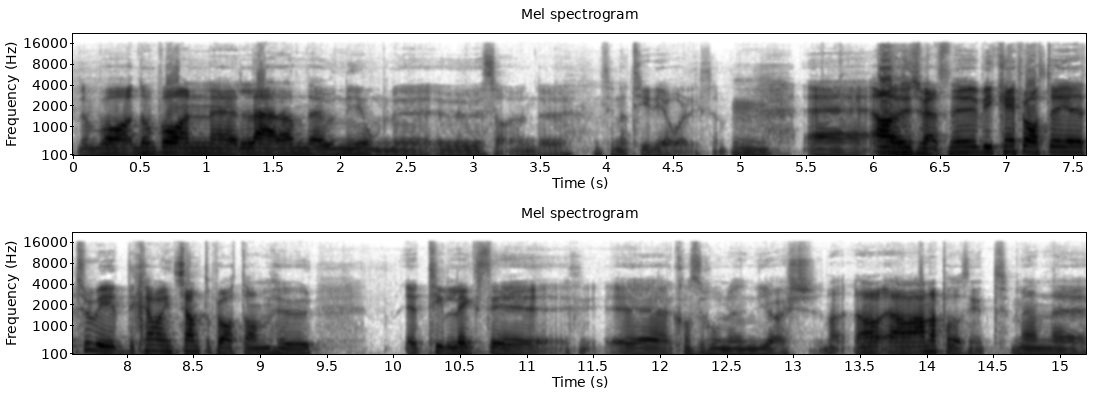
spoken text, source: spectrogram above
De var, de var en eh, lärande union i USA under sina tidiga år. Liksom. Mm. Eh, ja, hur som helst. Nu, vi kan ju prata, jag tror vi, det kan vara intressant att prata om hur tillägg till eh, konstitutionen görs. En annan poddavsnitt, men eh,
